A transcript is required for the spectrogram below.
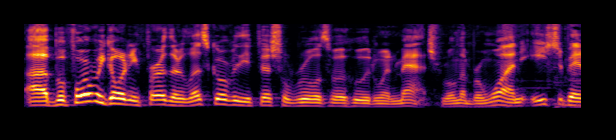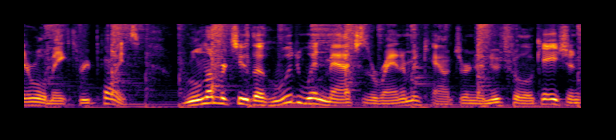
Uh, before we go any further, let's go over the official rules of a who would win match. Rule number one each debater will make three points. Rule number two the who would win match is a random encounter in a neutral location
